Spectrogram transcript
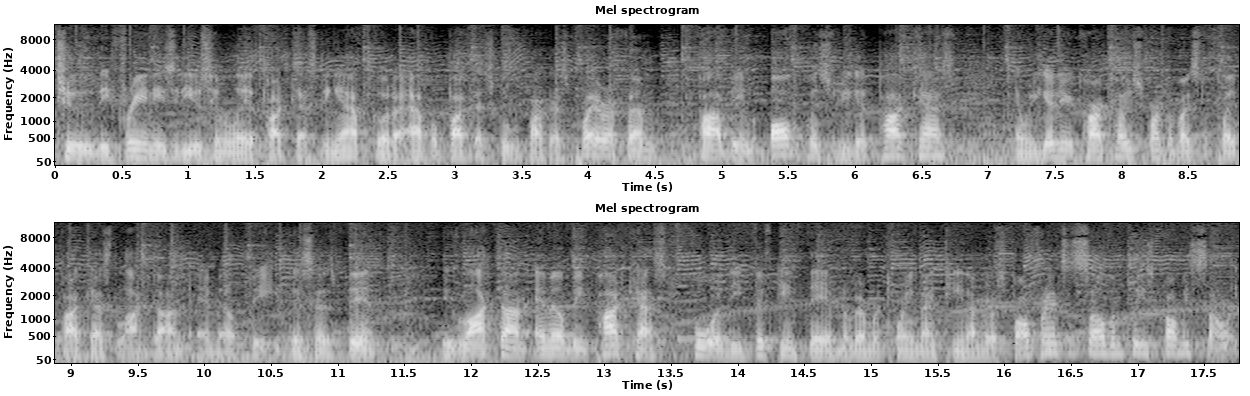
to the free and easy to use Himalaya podcasting app. Go to Apple Podcasts, Google Podcasts, Player FM, Podbean, all the places you get podcasts. And when you get in your car, tell your smart device to play podcast Locked On MLB. This has been the Locked On MLB podcast for the 15th day of November 2019. I'm yours, Paul Francis Sullivan. Please call me Sully.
